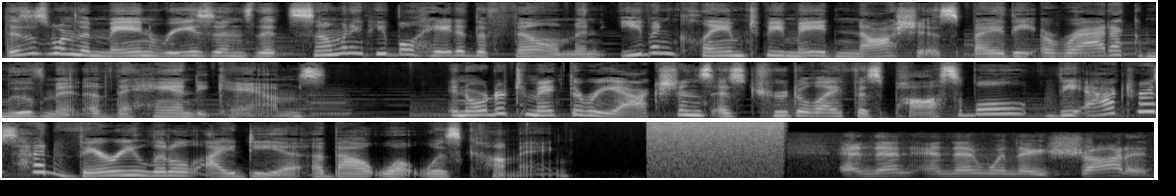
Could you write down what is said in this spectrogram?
This is one of the main reasons that so many people hated the film and even claimed to be made nauseous by the erratic movement of the handycams. In order to make the reactions as true to life as possible, the actors had very little idea about what was coming. And then, and then when they shot it,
